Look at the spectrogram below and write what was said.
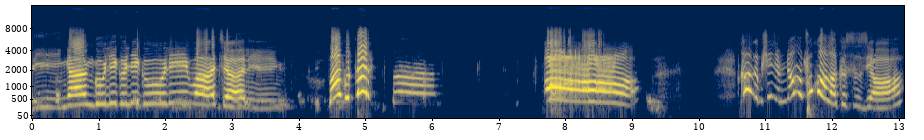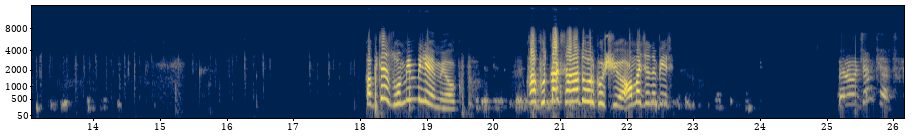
Lingan guli guli guli vaçaling. Lan kurtlar. Aa! Kanka bir şey diyeceğim ama çok alakasız ya. Ha bir tane zombim bile mi yok? Ha kurtlak sana doğru koşuyor ama canı bir. Ben öleceğim ki türlü.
